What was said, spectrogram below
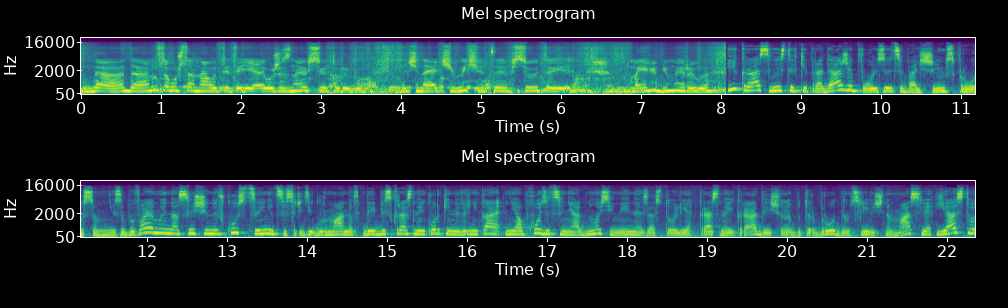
Да, да. Ну, потому что она вот это, я уже знаю всю эту рыбу. Начиная от чевычи, это все это моя любимая рыба. Икра с выставки продажи пользуется большим спросом. Незабываемый насыщенный вкус ценится среди гурманов. Да и без красной икорки наверняка не обходится ни одно семейное застолье. Красная икра, да еще на бутербродном сливочном масле – яство,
